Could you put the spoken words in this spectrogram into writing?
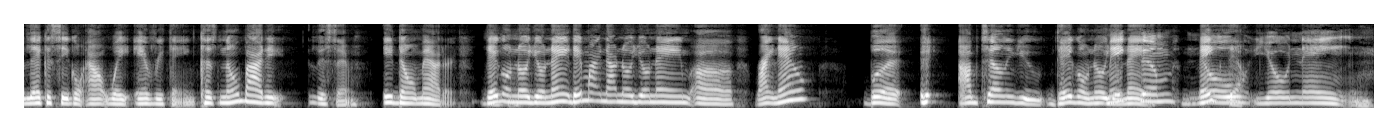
legacy going to outweigh everything because nobody, listen, it don't matter. They're going to know your name. They might not know your name uh, right now, but I'm telling you, they're going to know your name. Make them Make know them. your name.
